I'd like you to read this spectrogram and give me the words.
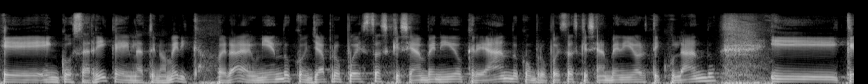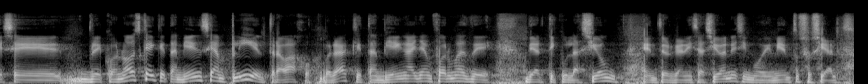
en Costa Rica y en Latinoamérica, ¿verdad? uniendo con ya propuestas que se han venido creando, con propuestas que se han venido articulando y que se reconozca y que también se amplíe el trabajo, ¿verdad? que también hayan formas de, de articulación entre organizaciones y movimientos sociales.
